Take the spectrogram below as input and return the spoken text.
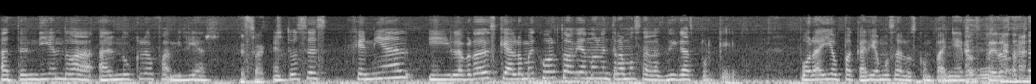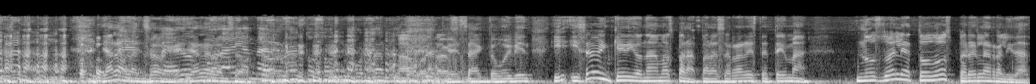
atendiendo al núcleo familiar. Exacto. Entonces, genial y la verdad es que a lo mejor todavía no le entramos a las ligas porque por ahí opacaríamos a los compañeros, pero ya la lanzó, ¿eh? ya la lanzó. Bien. Y, y saben qué digo nada más para, para cerrar este tema nos duele a todos, pero es la realidad.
